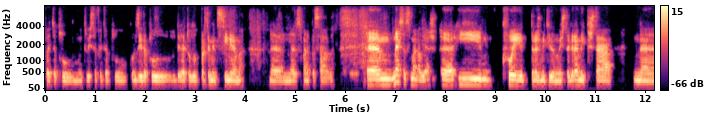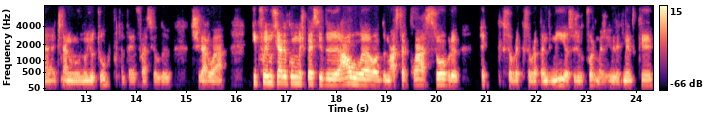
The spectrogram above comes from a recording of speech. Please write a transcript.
feita pelo, uma entrevista feita pelo, conduzida pelo diretor do Departamento de Cinema, na, na semana passada, nesta semana, aliás, uh, e que foi transmitida no Instagram e que está, na, que está no, no YouTube, portanto é fácil de, de, chegar lá, e que foi anunciada como uma espécie de aula ou de masterclass sobre a, sobre a, sobre a pandemia, ou seja, do que for, mas evidentemente que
